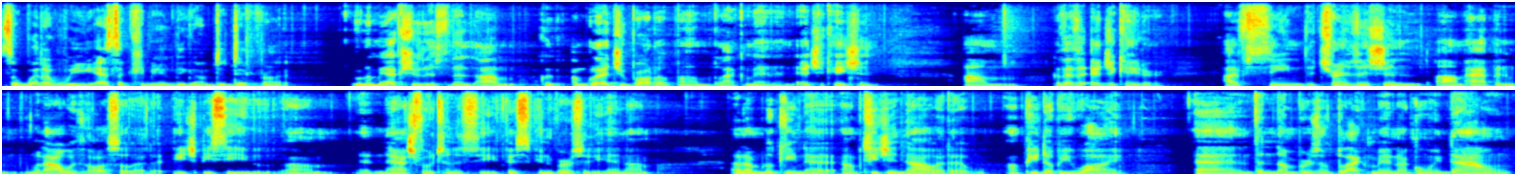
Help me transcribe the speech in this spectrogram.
So what are we as a community going to do different? Let me ask you this then. Um, I'm glad you brought up um, black men and education. Because um, as an educator, I've seen the transition um, happen when I was also at HBCU um, at Nashville, Tennessee, Fisk University, and I'm and I'm looking at I'm teaching now at a, a PWI, and the numbers of black men are going down,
